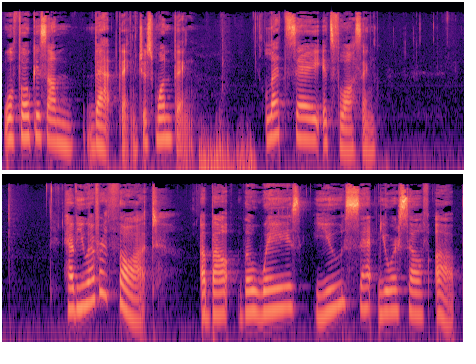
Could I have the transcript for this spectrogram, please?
we'll focus on that thing, just one thing. Let's say it's flossing. Have you ever thought about the ways you set yourself up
